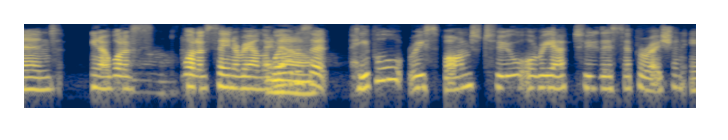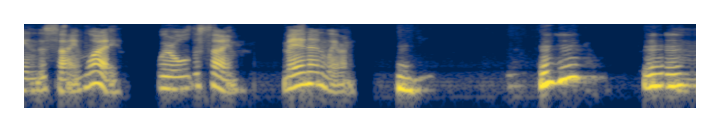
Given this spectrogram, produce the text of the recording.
And, you know, what I've, what I've seen around the I world is that people respond to or react to their separation in the same way. We're all the same, men and women. Mm-hmm. Mm-hmm. Mm.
